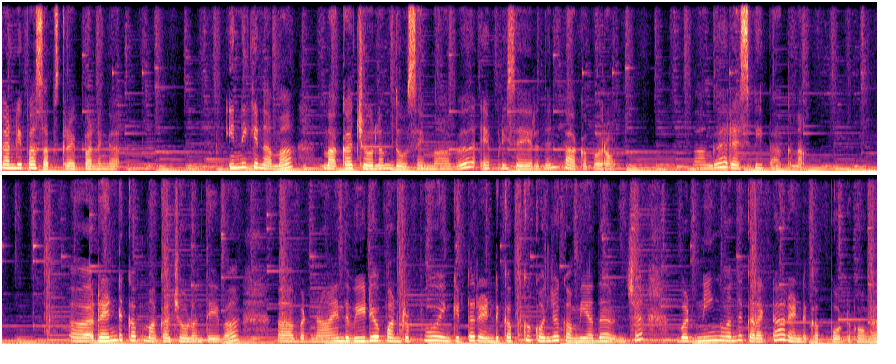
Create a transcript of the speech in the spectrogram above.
கண்டிப்பாக சப்ஸ்கிரைப் பண்ணுங்கள் இன்றைக்கி நம்ம மக்காச்சோளம் தோசை மாவு எப்படி செய்கிறதுன்னு பார்க்க போகிறோம் வாங்க ரெசிபி பார்க்கலாம். ரெண்டு கப் மக்காச்சோளம் தேவை. பட் நான் இந்த வீடியோ பண்ணுறப்போ என்கிட்ட ரெண்டு கப்புக்கு கொஞ்சம் கம்மியாக தான் இருந்துச்சு. பட் நீங்கள் வந்து கரெக்டாக ரெண்டு கப் போட்டுக்கோங்க.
